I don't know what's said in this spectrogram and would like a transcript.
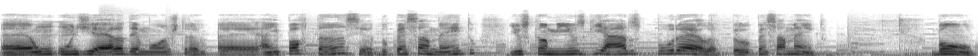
É, um, onde ela demonstra é, a importância do pensamento e os caminhos guiados por ela, pelo pensamento. Bom,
